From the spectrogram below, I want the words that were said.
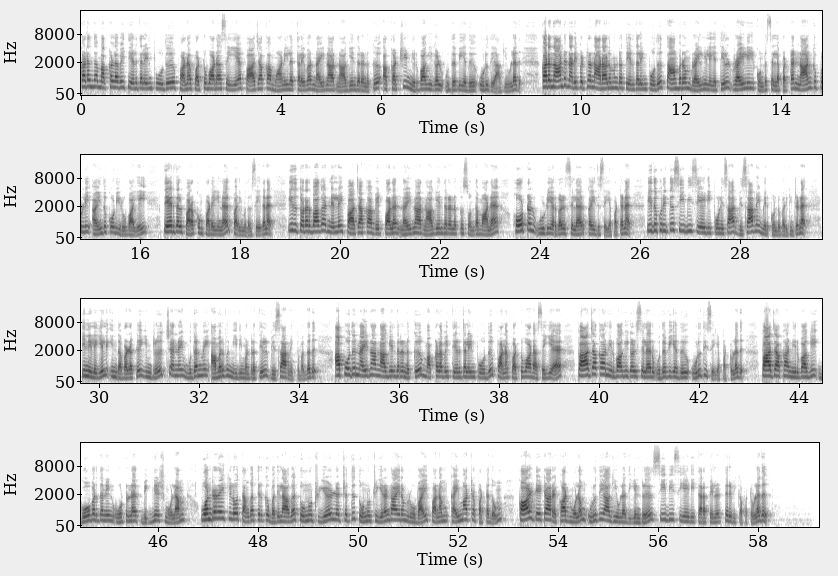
கடந்த மக்களவைத் தேர்தலின் போது பண பட்டுவாடா செய்ய பாஜக மாநில தலைவர் நயினார் நாகேந்திரனுக்கு அக்கட்சியின் நிர்வாகிகள் உதவியது உறுதியாகியுள்ளது. கடந்த ஆண்டு நடைபெற்ற நாடாளுமன்ற தேர்தலின் போது தாம்பரம் ரயில் நிலையத்தில் ரயிலில் கொண்டு செல்லப்பட்ட நான்கு புள்ளி ஐந்து கோடி ரூபாயை தேர்தல் பறக்கும் படையினர் பறிமுதல் செய்தனர். இது தொடர்பாக நெல்லை பாஜக வேட்பாளர் நயினார் நாகேந்திரனுக்கு சொந்தமான ஹோட்டல் ஊழியர்கள் சிலர் கைது செய்யப்பட்டனர். இதுகுறித்து சிபிசிஐடி போலீசார் விசாரணை மேற்கொண்டு வருகின்றனர். இந்நிலையில் இந்த வழக்கு இன்று சென்னை முதன்மை அமர்வு நீதிமன்றத்தில் விசாரணைக்கு வந்தது. அப்போது நயினார் நாகேந்திரனுக்கு மக்களவைத் தேர்தலின் போது பண பட்டுவாடா செய்ய பாஜக நிர்வாகிகள் சிலர் உதவியது உறுதி செய்யப்பட்டுள்ளது. பாஜக நிர்வாகி கோவர்தனின் ஓட்டுநர் விக்னேஷ் மூலம் ஒன்றரை கிலோ தங்கத்திற்கு பதிலாக தொன்னூற்றி ஏழு லட்சத்து தொன்னூற்றி இரண்டாயிரம் ரூபாய் பணம் கைமாற்றப்பட்டதும் கால் டேட்டா ரெக்கார்ட் மூலம் உறுதியாகியுள்ளது என்று சிபிசிஐடி தரப்பில் தெரிவிக்கப்பட்டுள்ளது.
